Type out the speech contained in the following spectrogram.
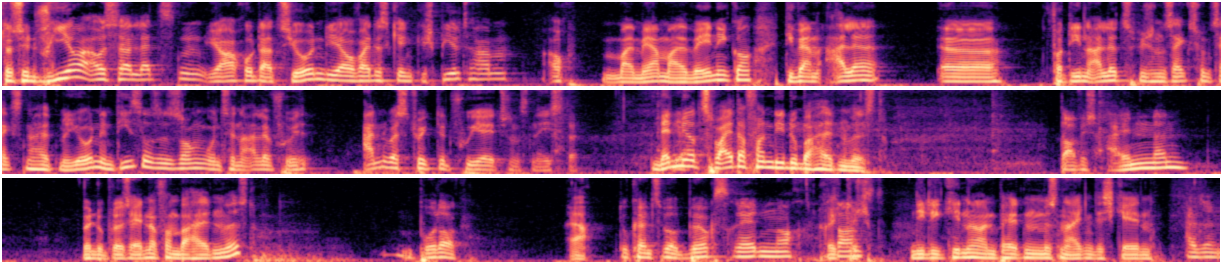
Das sind vier aus der letzten ja, Rotation, die auch weitestgehend gespielt haben. Auch mal mehr, mal weniger. Die werden alle, äh, verdienen alle zwischen 6 und 6,5 Millionen in dieser Saison und sind alle free, unrestricted Free Agents nächste. Nenn mir zwei davon, die du behalten willst. Darf ich einen nennen? Wenn du bloß einen davon behalten willst. Bullock. Ja, Du könntest über Burks reden noch. richtig. Sonst. Nili Kina und Peyton müssen eigentlich gehen. Also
